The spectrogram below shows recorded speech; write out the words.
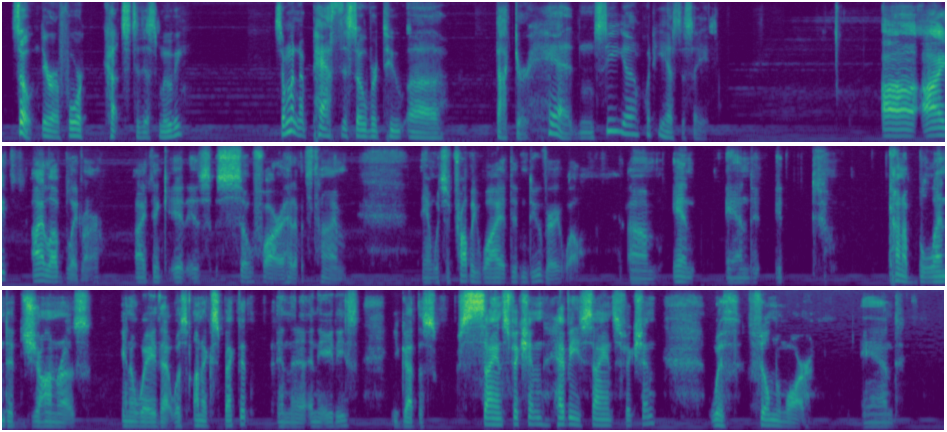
So there are four cuts to this movie. So I'm going to pass this over to uh, Doctor Head and see uh, what he has to say. Uh, I I love Blade Runner. I think it is so far ahead of its time, and which is probably why it didn't do very well. Um, and and it kind of blended genres in a way that was unexpected in the in the 80s. You got this science fiction, heavy science fiction, with film noir, and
